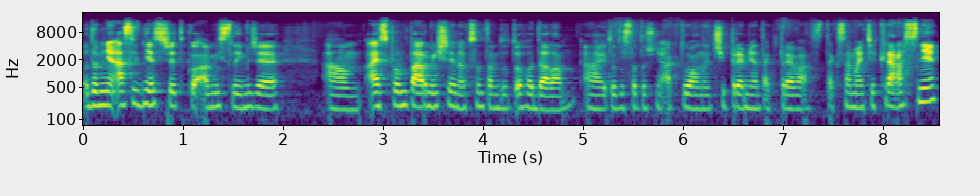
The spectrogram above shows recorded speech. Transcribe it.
odo mňa asi dnes všetko a myslím, že um, aspoň pár myšlienok som tam do toho dala a je to dostatočne aktuálne, či pre mňa, tak pre vás. Tak sa majte krásne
